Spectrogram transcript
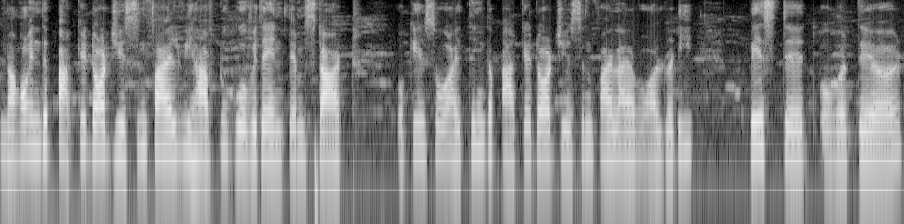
Now in the package.json file we have to go with the npm start. Okay so i think the package.json file i have already pasted over there.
